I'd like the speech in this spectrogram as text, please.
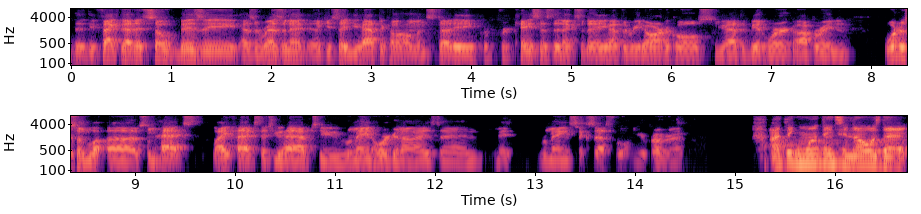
the, the fact that it's so busy as a resident, like you said, you have to come home and study for, for cases the next day. You have to read articles. You have to be at work operating. What are some uh, some hacks, life hacks that you have to remain organized and remain successful in your program? I think one thing to know is that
